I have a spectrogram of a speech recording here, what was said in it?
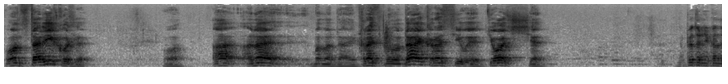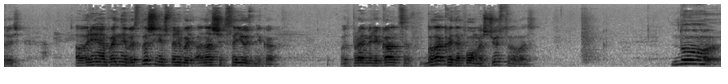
он старик уже. Вот. А она молодая, молодая, красивая, теща. Петр Никандрович, а во время войны вы слышали что-нибудь о наших союзниках? Вот про американцев. Была какая-то помощь, чувствовалась? Ну,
